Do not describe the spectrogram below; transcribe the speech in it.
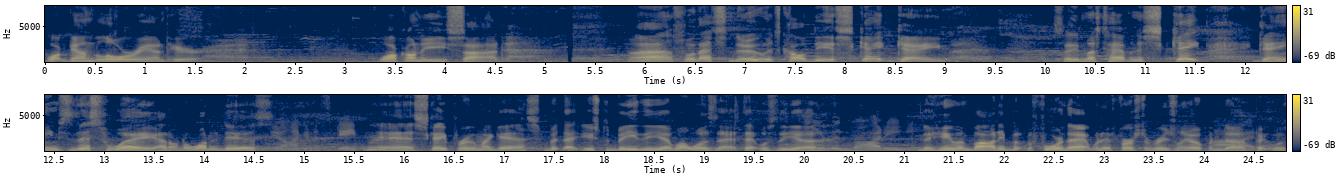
Walk down the lower end here. Walk on the east side. All right. So that's new. It's called the Escape Game. So they must have an escape games this way. I don't know what it is. Know, like an escape room. Yeah, escape room, I guess. But that used to be the uh, what was that? That was the uh, Human body. the human body. But before that, when it first originally opened I up, it was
